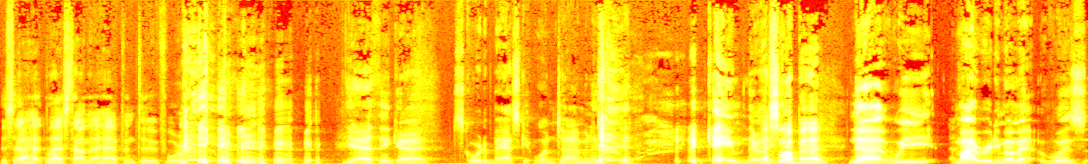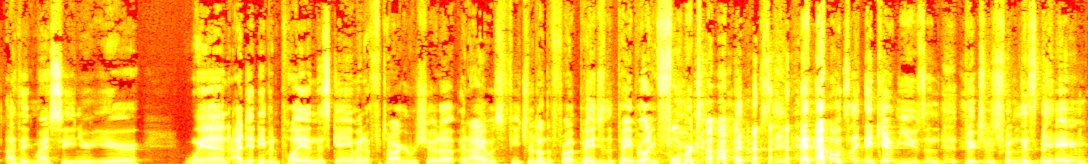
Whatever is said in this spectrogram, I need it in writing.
This I had last time that happened too for me. Yeah, I think I scored a basket one time and a, in a game. They were That's like, not bad. No, we. My Rudy moment was I think my senior year when I didn't even play in this game, and a photographer showed up, and I was featured on the front page of the paper like four times, and I was like, they kept using pictures from this game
